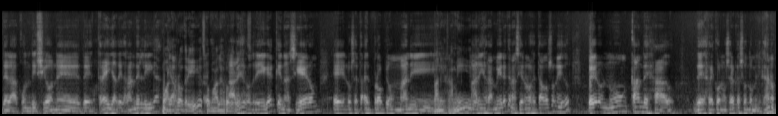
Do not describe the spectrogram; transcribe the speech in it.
de las condiciones de estrella de grandes ligas. Como Alex Rodríguez, como Alex Rodríguez. Alex Rodríguez, que nacieron en los el propio Manny, Manny Ramírez. Manny Ramírez, que nacieron en los Estados Unidos, pero nunca han dejado de reconocer que son dominicanos.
